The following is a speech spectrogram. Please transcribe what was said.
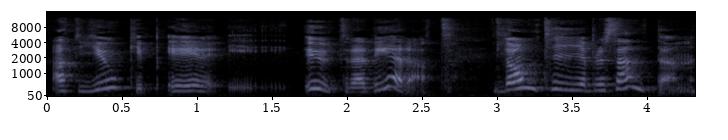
att Ukip är utraderat. De 10 procenten,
